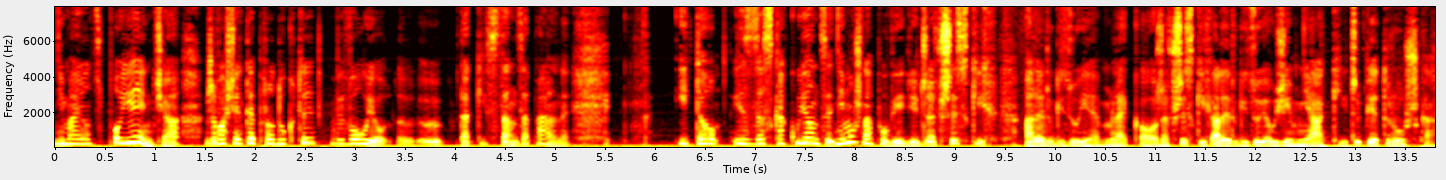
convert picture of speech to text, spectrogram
nie mając pojęcia, że właśnie te produkty wywołują y, y, taki stan zapalny. I to jest zaskakujące. Nie można powiedzieć, że wszystkich alergizuje mleko, że wszystkich alergizują ziemniaki czy pietruszka.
